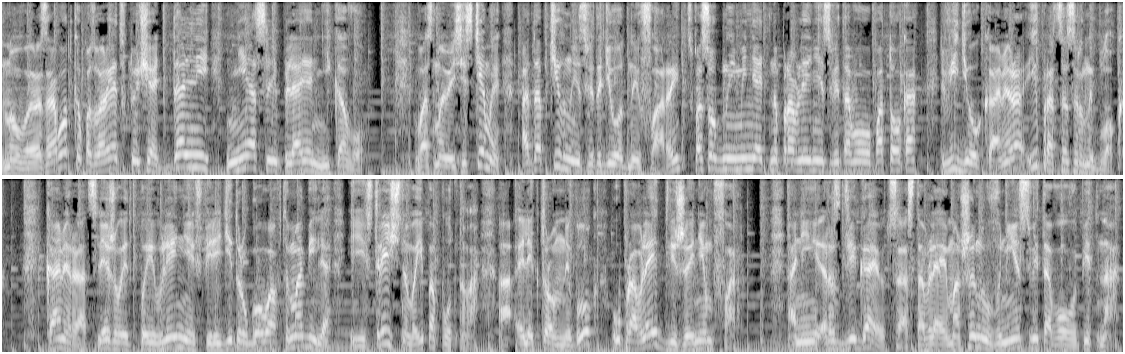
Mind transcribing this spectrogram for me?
Новая разработка позволяет включать дальний, не ослепляя никого. В основе системы адаптивные светодиодные фары, способные менять направление светового потока, видеокамера и процессорный блок. Камера отслеживает появление впереди другого автомобиля, и встречного, и попутного, а электронный блок управляет движением фар. Они раздвигаются, оставляя машину вне светового пятна.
